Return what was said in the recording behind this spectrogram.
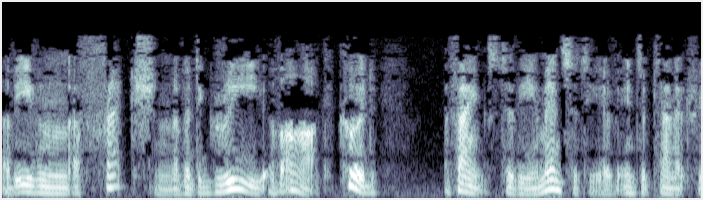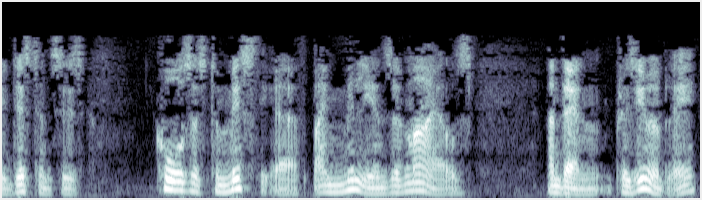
of even a fraction of a degree of arc, could, thanks to the immensity of interplanetary distances, cause us to miss the Earth by millions of miles, and then, presumably,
